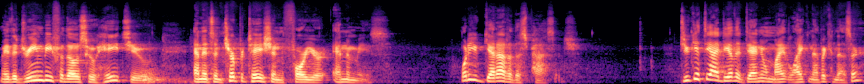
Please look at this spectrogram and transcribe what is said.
may the dream be for those who hate you, and its interpretation for your enemies. What do you get out of this passage? Do you get the idea that Daniel might like Nebuchadnezzar?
